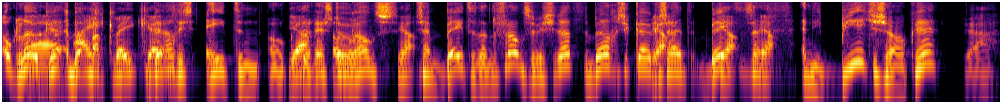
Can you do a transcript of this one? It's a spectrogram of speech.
ook leuk hè? Be- eigen maar kweek, hè? Belgisch eten ook. De restaurants ook. Zijn beter dan de Franse, wist je dat? De Belgische keuken zijn beter. Zijn. En die biertjes ook, hè? Ja.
